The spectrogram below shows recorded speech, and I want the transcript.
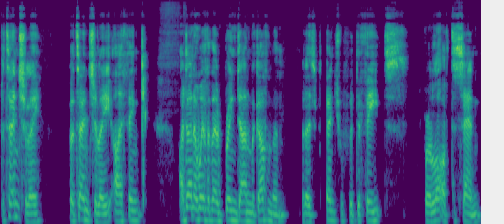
Potentially, potentially, I think I don't know whether they'd bring down the government but there's potential for defeats, for a lot of dissent.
